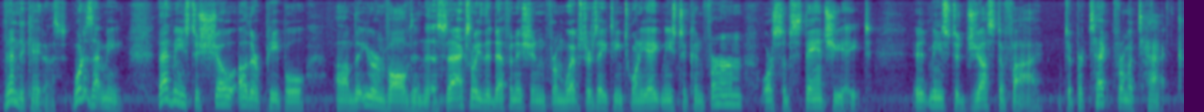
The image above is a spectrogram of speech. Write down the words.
vindicate us. What does that mean? That means to show other people um, that you're involved in this. Actually, the definition from Webster's 1828 means to confirm or substantiate. It means to justify, to protect from attack,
